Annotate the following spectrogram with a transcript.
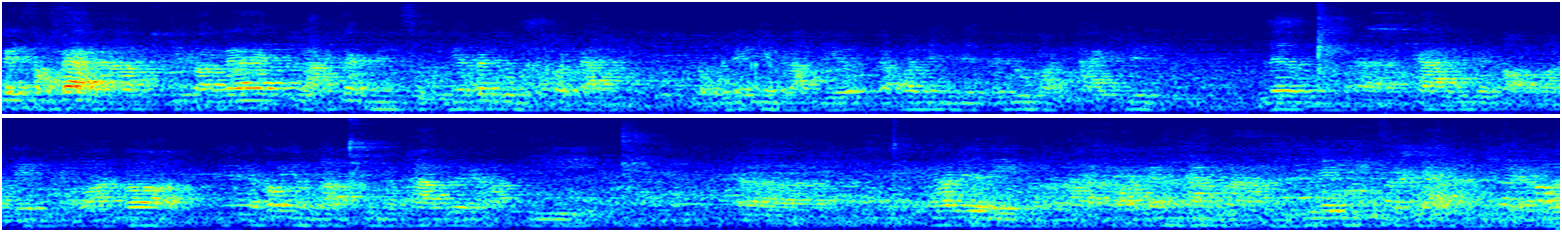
เป็นสองแบบนะครับคือตอนแรกหลังจาก 1-0 เนี่ยก็ดูเหมือนกดดันลงไปเล่นเกมรับเยอะ แต่พอ 1-1 ก็ดูผ่อนคลายขึ้น เริ่มเอ่อกล้าที่จะต่อบอลเล่น แต่ว่าก็ก็ต้องยอมรับคุณภาพด้วยนะครับที่เอ่อถ้าเรือเองมาคอยด้านข้างมามีผู้เล่นที่ส่วนใหญ่แล้วก็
